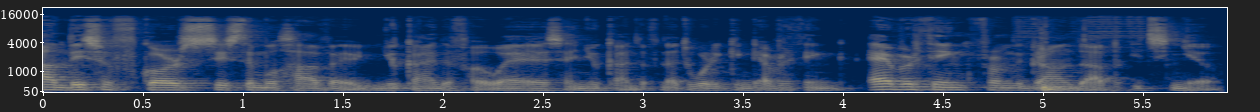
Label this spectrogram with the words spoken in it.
and this, of course, system will have a new kind of OS, a new kind of networking, everything, everything from the ground up. It's new.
